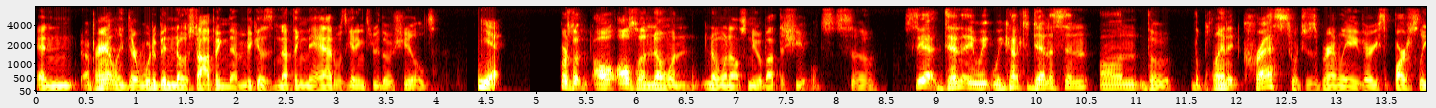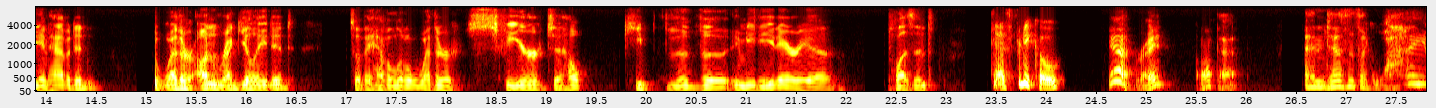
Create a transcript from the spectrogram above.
and apparently there would have been no stopping them because nothing they had was getting through those shields. Yeah. Of course, also no one no one else knew about the shields. So so yeah, Den- we we cut to Dennison on the the planet Crest, which is apparently very sparsely inhabited. The weather unregulated, so they have a little weather sphere to help keep the the immediate area pleasant. That's pretty cool. Yeah, right. I want that. And Dennison's like, why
